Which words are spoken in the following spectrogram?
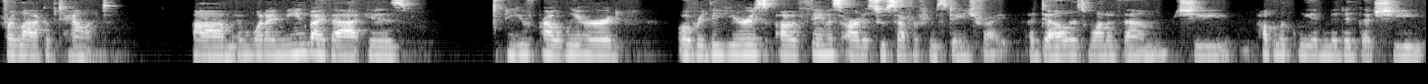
for lack of talent. Um, and what I mean by that is you've probably heard over the years of famous artists who suffer from stage fright. Adele is one of them. She publicly admitted that she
